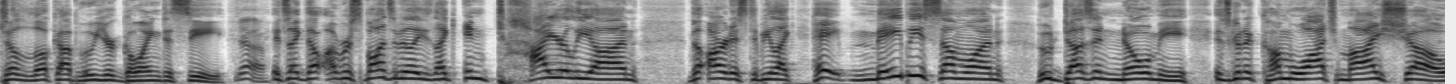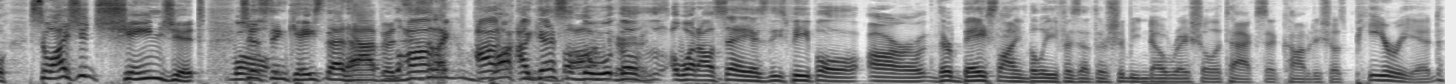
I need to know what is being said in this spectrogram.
to look up who you're going to see. Yeah. It's like the uh, responsibility is like entirely on the artist to be like, hey, maybe someone who doesn't know me is going to come watch my show, so I should change it Well, just in case that happens. It's Uh, like I, I guess the, the what I'll say is these people are their baseline belief is that there should be no racial attacks at comedy shows. Period.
